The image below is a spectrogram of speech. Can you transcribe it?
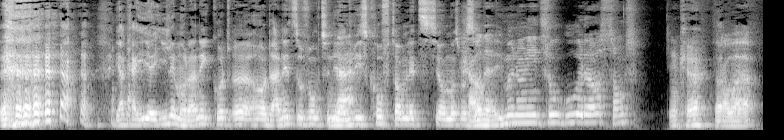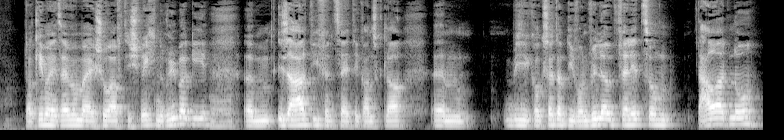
Ja, Kair Ilem hat auch nicht gut, äh, hat auch nicht so funktioniert, Nein. wie es gehofft haben letztes Jahr, muss man Schaut sagen. er immer noch nicht so gut aus, Songs. Okay. Aber Da können wir jetzt einfach mal schon auf die Schwächen rübergehen. Ähm, ist auch Defense-Seite ganz klar. Ähm, wie ich gerade gesagt habe, die Von Willer-Verletzung dauert noch.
